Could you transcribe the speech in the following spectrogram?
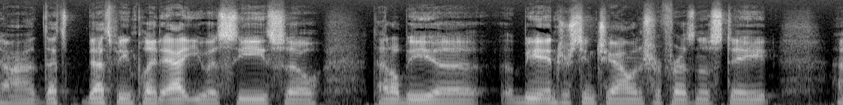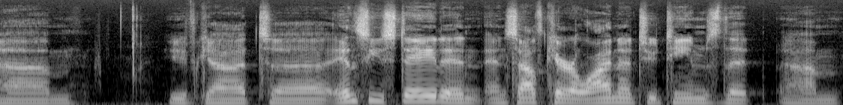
uh, that's that's being played at USC, so that'll be a be an interesting challenge for Fresno State. Um, you've got uh, NC State and, and South Carolina, two teams that, um,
